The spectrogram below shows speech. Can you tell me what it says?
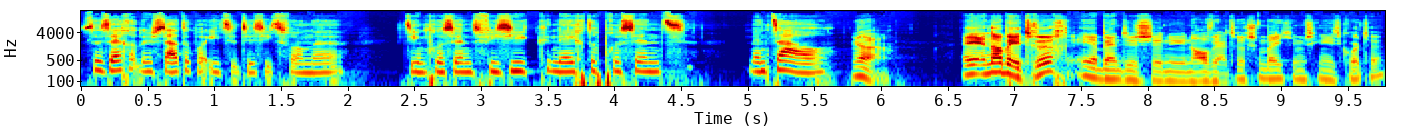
ze zeggen er staat ook wel iets. Het is iets van eh 10% fysiek, 90% mentaal. Ja. Hey, en nou ben je terug. En je bent dus eh, nu een half jaar terug zo'n beetje, misschien iets korter.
